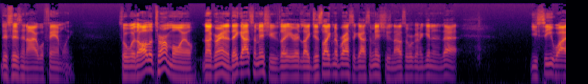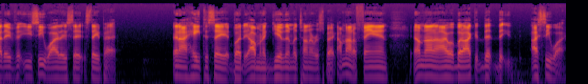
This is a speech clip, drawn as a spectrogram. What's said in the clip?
this is an Iowa family. So with all the turmoil, now granted they got some issues, like er, like just like Nebraska got some issues, and also we're going to get into that you see why they've you see why they stayed pat. And I hate to say it, but I'm going to give them a ton of respect. I'm not a fan. I'm not an Iowa, but I could. I see why.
